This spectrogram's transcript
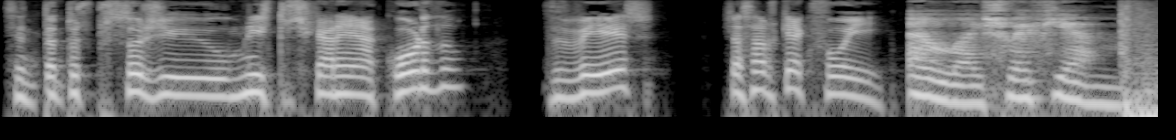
Se tanto os professores e o ministro chegarem a acordo, de vez, já sabes o que é que foi. Aleixo FM.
